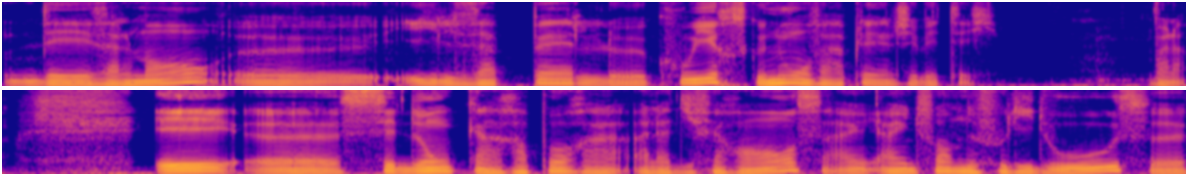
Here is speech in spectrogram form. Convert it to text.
des Allemands, ils appellent le queer ce que nous on va appeler LGBT. Et euh, c'est donc un rapport à, la différence, à, une forme de folie douce, euh,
